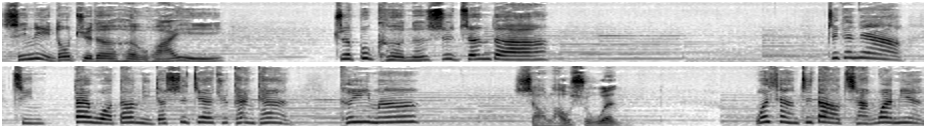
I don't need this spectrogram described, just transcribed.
心里都觉得很怀疑，这不可能是真的啊！”知更鸟，请。带我到你的世界去看看，可以吗？小老鼠问。我想知道墙外面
